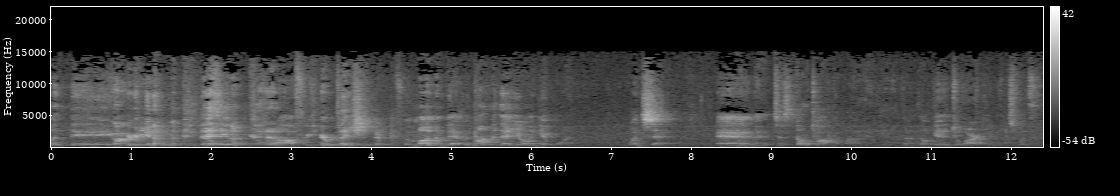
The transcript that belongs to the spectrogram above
one day, or, you know, that's, you know, cut it off, or your relationship with mom and dad. With mom and dad, you only get one, one set. And just don't talk about it, you know, don't, don't get into arguments with them.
